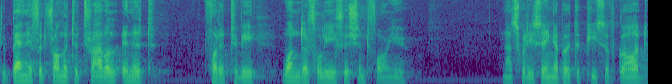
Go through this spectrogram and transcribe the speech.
to benefit from it, to travel in it, for it to be wonderfully efficient for you. And that's what he's saying about the peace of God.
